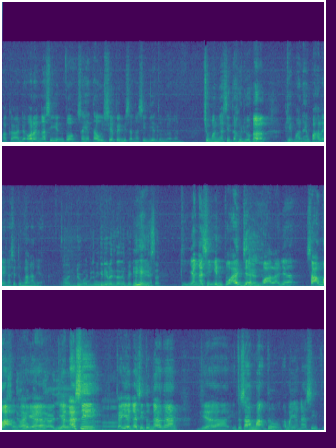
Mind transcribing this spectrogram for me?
Maka ada orang ngasih info, saya tahu siapa yang bisa ngasih dia tunggangan. Cuman ngasih tahu doang. Gimana yang pahala yang ngasih tunggangan ya? Waduh, lebih gede berarti tadi. Lebih Iya. gede biasa. Yang ngasih info aja, Iya. pahalanya sama, Sama. kayak yang ngasih, Heeh. kayak ngasih tunggangan. Ya, itu sama tuh sama yang ngasih itu.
